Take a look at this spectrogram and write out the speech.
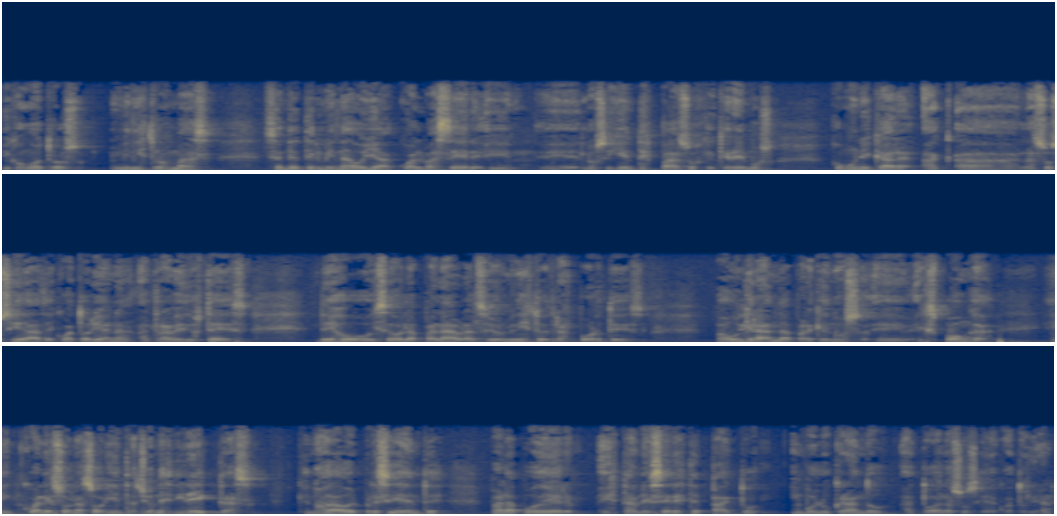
y con otros ministros más, se han determinado ya cuál va a ser eh, eh, los siguientes pasos que queremos comunicar a, la sociedad ecuatoriana a través de ustedes. Dejo y cedo la palabra al señor ministro de Transportes, Paul Granda, para que nos eh, exponga en cuáles son las orientaciones directas que nos ha dado el presidente para poder establecer este pacto involucrando a toda la sociedad ecuatoriana.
